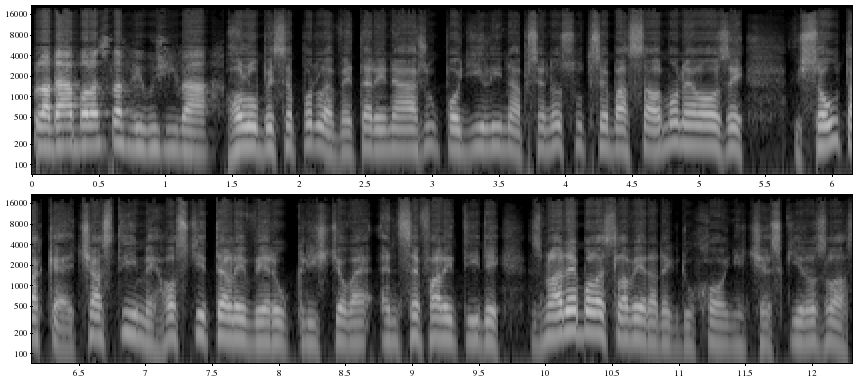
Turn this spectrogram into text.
mladá Boleslav využívá. Holuby se podle veterinářů podílí na přenosu třeba salmonelózy, jsou také častými hostiteli viru klíšťové encefalitidy. Z Mladé Boleslavy Radek Duchoň, Český rozhlas.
